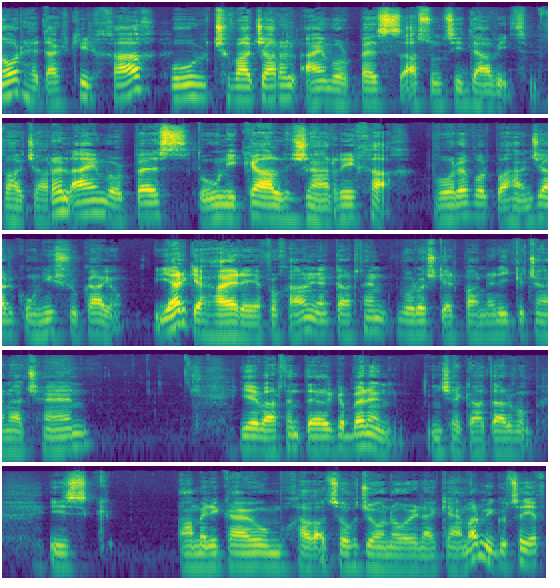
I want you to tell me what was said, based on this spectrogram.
նոր հետաքրքիր խաղ ու չվաճառել այն որպես ասունցի Դավիթ, վաճառել այն որպես ունիկալ ժանրի խաղ, որը որ պահանջարկ ունի շուկայում։ Իհարկե հայերը որ խաղան, իրենք արդեն որոշ կերպարների կճանաչեն եւ արդեն տեղ կբերեն ինչ է կատարվում։ Իսկ Ամերիկայում խաղացող Ջոնը օրինակի համար միգուցե եւ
